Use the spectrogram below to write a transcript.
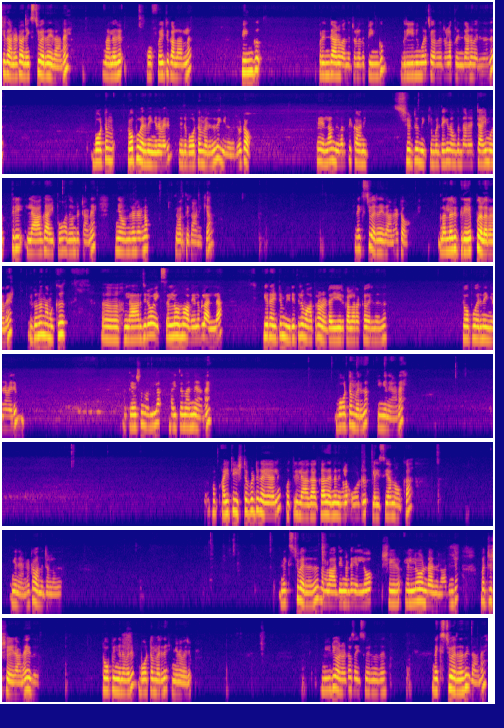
ഇതാണ് കേട്ടോ നെക്സ്റ്റ് വരുന്ന ഇതാണ്. നല്ലൊരു ഓഫ് വൈറ്റ് കളറിൽ പിങ്ക് പ്രിന്റ് ആണ് വന്നിട്ടുള്ളത്. പിങ്കും ഗ്രീനും കൂടെ ചേർന്നിട്ടുള്ള പ്രിന്റ് ആണ് വരുന്നത്. ബോട്ടം ടോപ്പ് വരുന്നത് ഇങ്ങനെ വരും. ഇതിന്റെ ബോട്ടം വരുന്നത് ഇങ്ങനെ വരും കേട്ടോ അപ്പം എല്ലാം നിവർത്തി കാണി വെച്ചിട്ട് നിൽക്കുമ്പോഴത്തേക്ക് നമുക്ക് എന്താണ് ടൈം ഒത്തിരി ലാഗായി പോകും അതുകൊണ്ടിട്ടാണ് ഞാൻ ഒന്ന് രണ്ടെണ്ണം നിവർത്തി കാണിക്കാം. നെക്സ്റ്റ് വരുന്ന ഇതാണ് കേട്ടോ. നല്ലൊരു ഗ്രേപ്പ് കളറാണ്. ഇതൊന്നും നമുക്ക് ലാർജിലോ എക്സലിലോ ഒന്നും അവൈലബിൾ അല്ല. ഈ ഒരു ഐറ്റം മീഡിയത്തിൽ മാത്രമാണ് കേട്ടോ ഈ ഒരു കളറൊക്കെ വരുന്നത്. ടോപ്പ് വരുന്ന ഇങ്ങനെ വരും. അത്യാവശ്യം നല്ല ഐറ്റം തന്നെയാണ്. ബോട്ടം വരുന്ന ഇങ്ങനെയാണ്. അപ്പം ഐറ്റം ഇഷ്ടപ്പെട്ട് കഴിഞ്ഞാൽ ഒത്തിരി ലാഗാക്കാതെ തന്നെ നിങ്ങൾ ഓർഡർ പ്ലേസ് ചെയ്യാൻ നോക്കുക ഇങ്ങനെയാണ് കേട്ടോ വന്നിട്ടുള്ളത്. നെക്സ്റ്റ് വരുന്നത് നമ്മൾ ആദ്യം കണ്ട യെല്ലോ ഷെയ്ഡ് യെല്ലോ ഉണ്ടായിരുന്നല്ലോ അതിന്റെ മറ്റൊരു ഷെയ്ഡാണ് ഇത്. ടോപ്പ് ഇങ്ങനെ വരും ബോട്ടം വരുന്നത് ഇങ്ങനെ വരും. മീഡിയം ആണ് കേട്ടോ സൈസ് വരുന്നത്. നെക്സ്റ്റ് വരുന്നത് ഇതാണ്.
